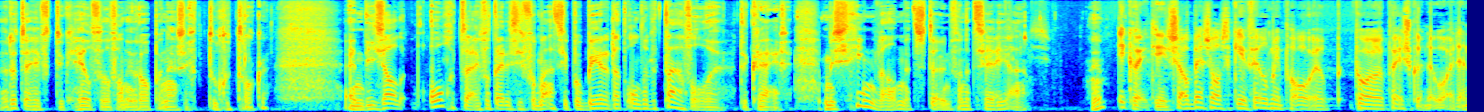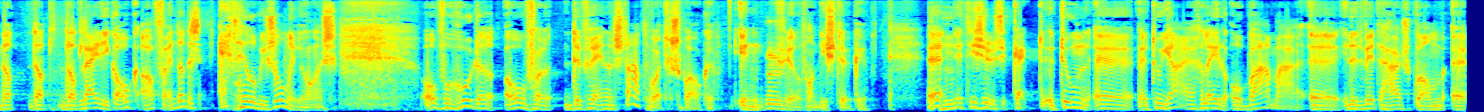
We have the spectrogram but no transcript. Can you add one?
Rutte heeft natuurlijk heel veel van Europa naar zich toegetrokken. En die zal ongetwijfeld tijdens die formatie proberen dat onder de tafel uh, te krijgen. Misschien wel met steun van het CDA. Ik weet niet. Het zou best wel eens een keer veel meer pro-Europees kunnen worden. En dat, dat, dat leid ik ook af. En dat is echt heel bijzonder, jongens. Over hoe er over de Verenigde Staten wordt gesproken in hmm. veel van die stukken. He, hmm. Het is dus, kijk, toen, uh, toen jaren geleden Obama uh, in het Witte Huis kwam, uh,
